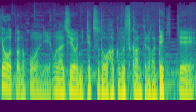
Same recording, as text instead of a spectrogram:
京都の方に同じように鉄道博物館っていうのができて、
